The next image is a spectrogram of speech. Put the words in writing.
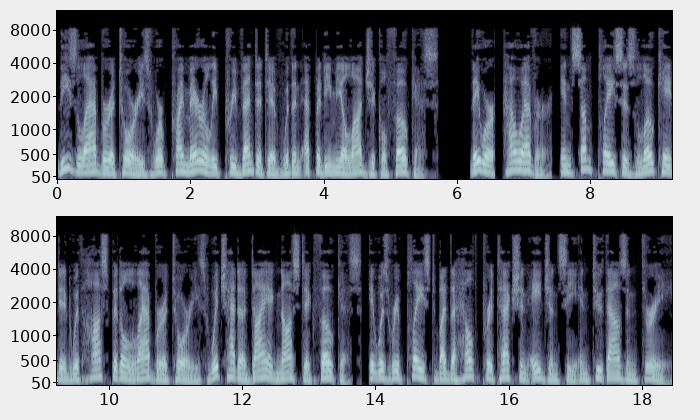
These laboratories were primarily preventative with an epidemiological focus. They were, however, in some places located with hospital laboratories which had a diagnostic focus. It was replaced by the Health Protection Agency in 2003.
